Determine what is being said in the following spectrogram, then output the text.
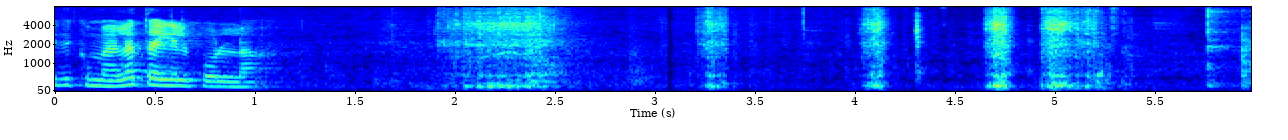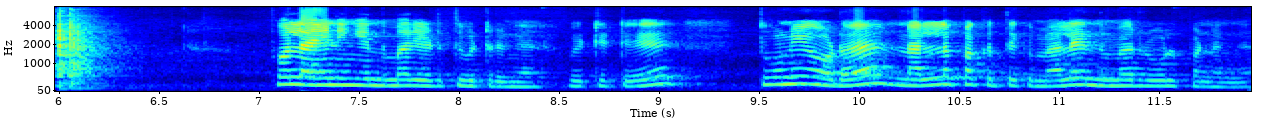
இதுக்கு மேலே தையல் போடலாம். இப்போ லைனிங் இந்த மாதிரி எடுத்து விட்டுருங்க. விட்டுட்டு துணியோட நல்ல பக்கத்துக்கு மேலே இந்த மாதிரி ரோல் பண்ணுங்க.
